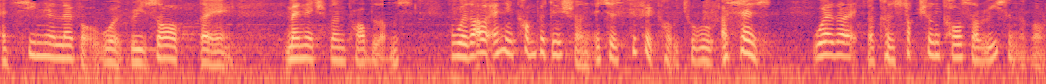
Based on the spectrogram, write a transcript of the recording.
at senior level would resolve the management problems. Without any competition, it is difficult to assess whether the construction costs are reasonable.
